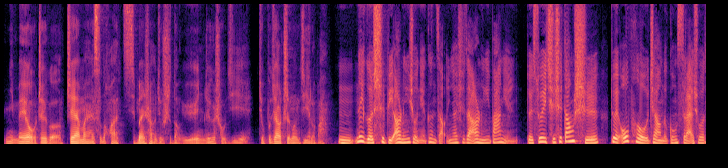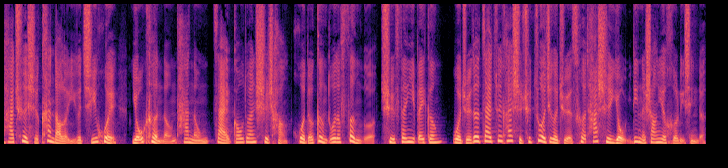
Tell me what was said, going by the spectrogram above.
你没有这个 GMS 的话，基本上就是等于你这个手机就不叫智能机了吧？嗯，那个是比二零一九年更早，应该是在二零一八年。对，所以其实当时对 OPPO。这样的公司来说，他确实看到了一个机会，有可能他能在高端市场获得更多的份额，去分一杯羹。我觉得在最开始去做这个决策，它是有一定的商业合理性的，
